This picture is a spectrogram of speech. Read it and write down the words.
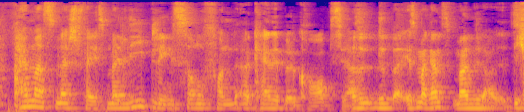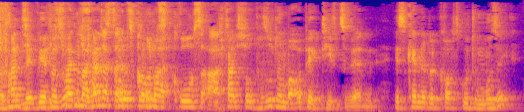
Hammer Smash Face, mein Lieblingssong von äh, Cannibal Corpse, ja. Also du, jetzt mal ganz mal. Ich fand- wir, wir ich versuchen fand- mal ich fand ganz das als Kunst mal- großartig. Ich fand, versuch noch mal objektiv zu werden. Ist Cannibal Corpse gute Musik?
